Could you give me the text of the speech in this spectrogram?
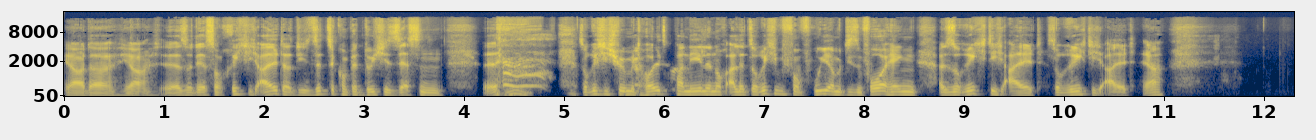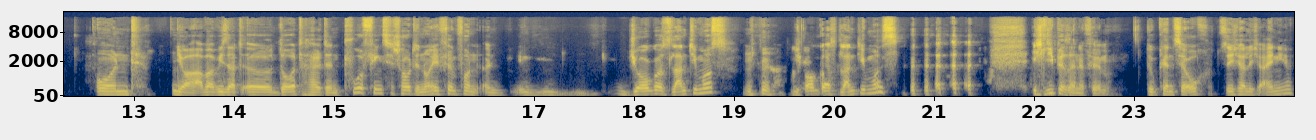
ja, da, ja, also der ist auch richtig alt, da die Sitze komplett durchgesessen, äh, so richtig schön mit Holzpaneele noch alles, so richtig wie vom Frühjahr mit diesen Vorhängen, also so richtig alt, so richtig alt, ja. Und ja, aber wie gesagt, äh, dort halt den Pur Pfingst geschaut, der neue Film von äh, Yorgos Lantimos. Yorgos Lantimos. ich liebe ja seine Filme. Du kennst ja auch sicherlich einige.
